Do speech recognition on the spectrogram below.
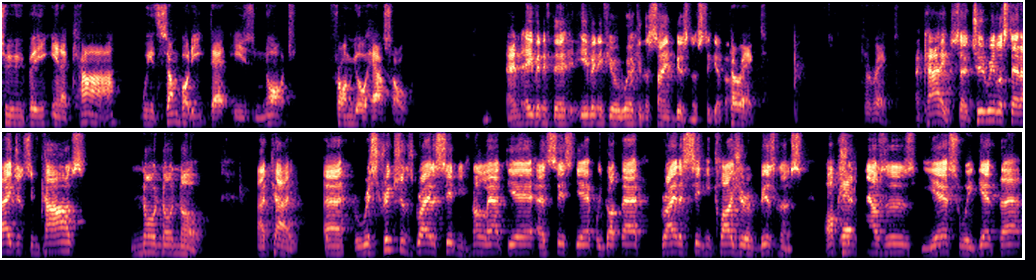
to be in a car with somebody that is not from your household. And even if they even if you're working the same business together. Correct. Correct. Okay, so two real estate agents in cars. No, no, no. Okay. Uh, restrictions, Greater Sydney. Not allowed to assist yet. We got that. Greater Sydney closure of business. Auction houses. Yes, we get that.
